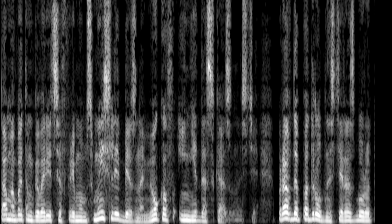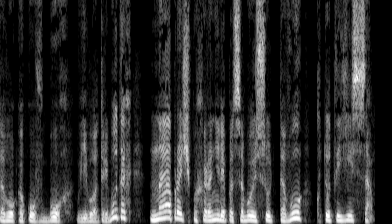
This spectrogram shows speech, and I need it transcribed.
Там об этом говорится в прямом смысле, без намеков и недосказанности. Правда, подробности разбора того, каков Бог в его атрибутах, напрочь похоронили под собой суть того, кто ты есть сам.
